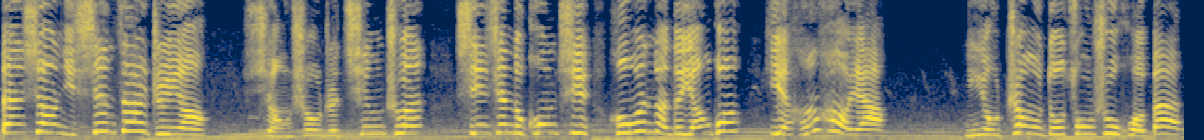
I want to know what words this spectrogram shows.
但像你现在这样享受着青春、新鲜的空气和温暖的阳光也很好呀。你有这么多松树伙伴，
